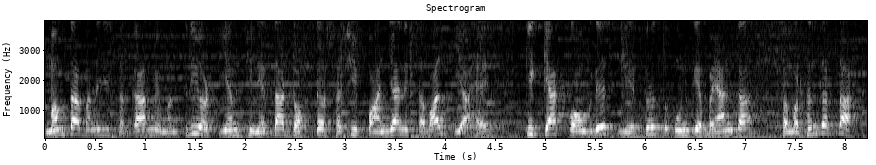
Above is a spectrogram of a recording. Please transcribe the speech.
ममता बनर्जी सरकार में मंत्री और टीएमसी नेता डॉक्टर शशि पांजा ने सवाल किया है कि क्या कांग्रेस नेतृत्व उनके बयान का समर्थन करता है?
